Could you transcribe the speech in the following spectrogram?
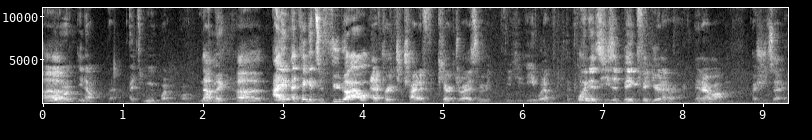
Or um, you know, it's, what, not make uh, I, I think it's a futile effort to try to characterize him. He, he, whatever. The point is, he's a big figure in Iraq, in Iran, I should say.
